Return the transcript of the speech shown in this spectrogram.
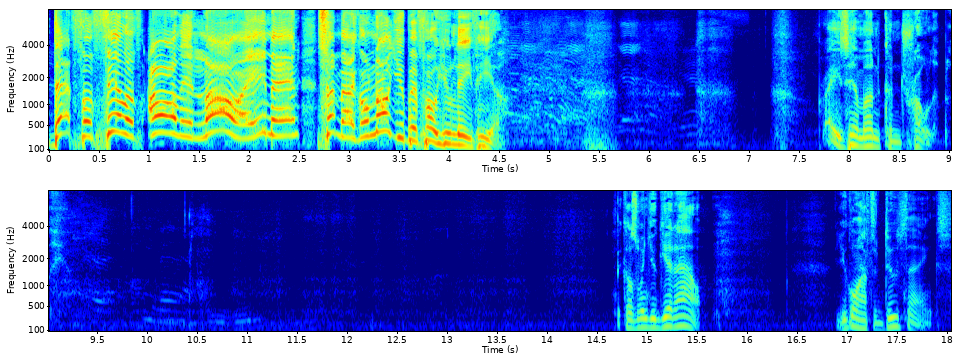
that fulfilleth all in law. Amen. Somebody gonna know you before you leave here. Praise him uncontrollably. Because when you get out, you're going to have to do things.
